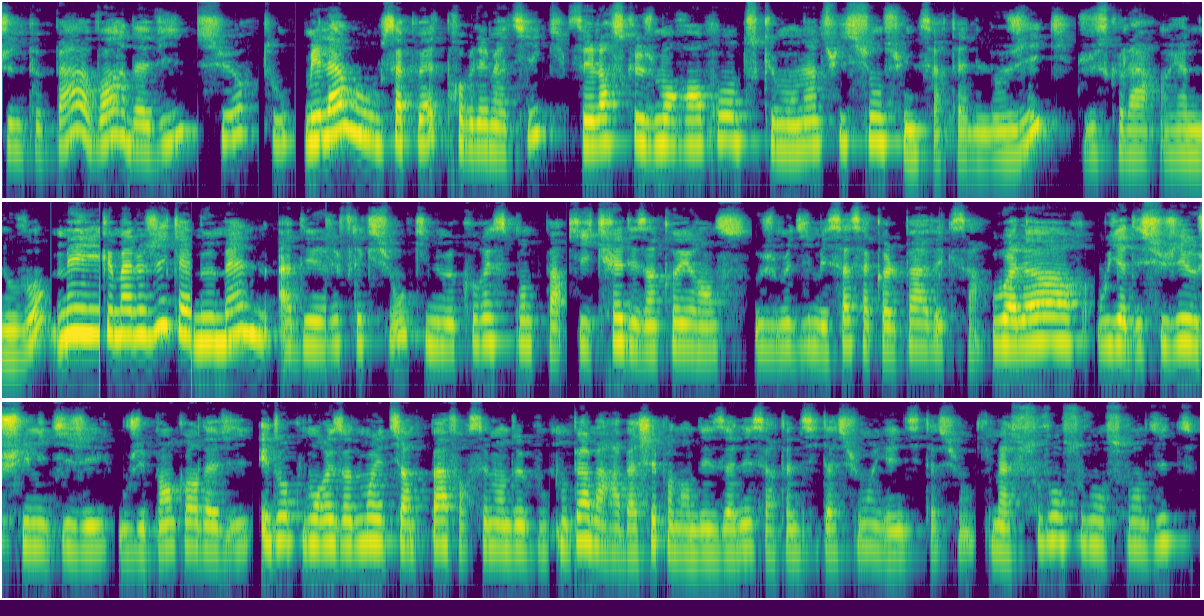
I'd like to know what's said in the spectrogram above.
je ne peux pas avoir d'avis sur tout. Mais là où ça peut être problématique, c'est lorsque je m'en rends compte que mon intuition suit une certaine logique, jusque-là rien de nouveau, mais que ma logique elle me mène à des réflexions qui ne me correspondent pas, qui créent des incohérences, où je me dis mais ça ça colle pas avec ça. Ou alors où il y a des sujets où je suis mitigée, où j'ai pas encore d'avis, et donc mon raisonnement il tient pas forcément debout. Mon père m'a rabâché pendant des années certaines citations, il y a une citation qui m'a souvent souvent souvent dite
